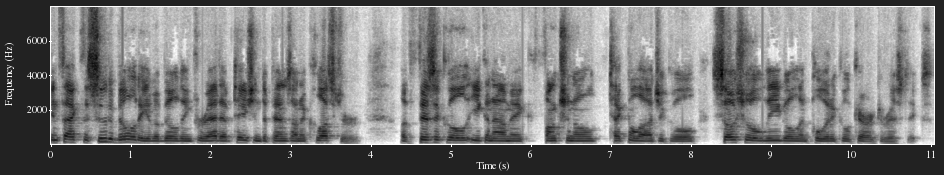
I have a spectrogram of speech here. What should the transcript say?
In fact, the suitability of a building for adaptation depends on a cluster of physical, economic, functional, technological, social, legal, and political characteristics.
